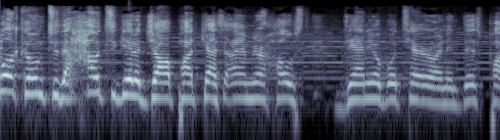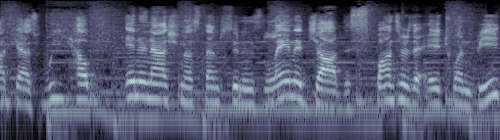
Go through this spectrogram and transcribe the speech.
Welcome to the How to Get a Job podcast. I am your host, Daniel Botero, and in this podcast, we help international STEM students land a job that sponsors their H 1B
